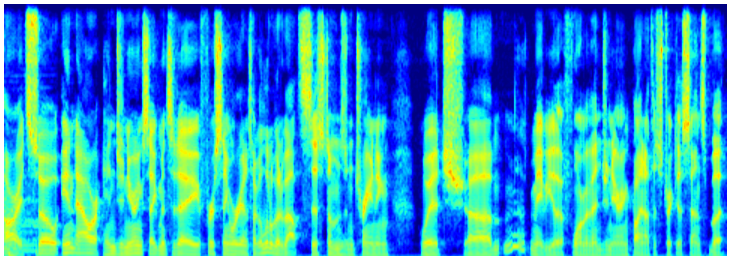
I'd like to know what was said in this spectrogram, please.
All right, so in our engineering segment today, first thing we're going to talk a little bit about systems and training, which um, may be a form of engineering, probably not the strictest sense, but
